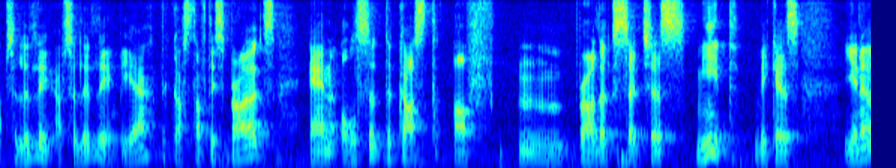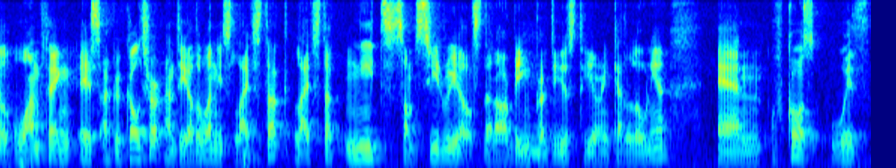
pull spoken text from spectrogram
Absolutely, absolutely. Yeah, the cost of these products and also the cost of um, products such as meat, because you know, one thing is agriculture and the other one is livestock. Livestock needs some cereals that are being mm. produced here in Catalonia. And of course, with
